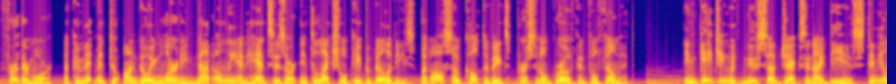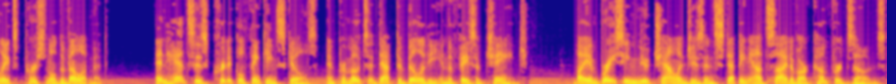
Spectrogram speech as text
Furthermore, a commitment to ongoing learning not only enhances our intellectual capabilities but also cultivates personal growth and fulfillment. Engaging with new subjects and ideas stimulates personal development, enhances critical thinking skills, and promotes adaptability in the face of change. By embracing new challenges and stepping outside of our comfort zones,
